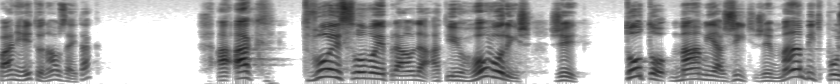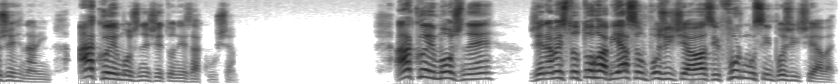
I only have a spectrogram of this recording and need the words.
Pane, je to naozaj tak? A ak tvoje slovo je pravda a ty hovoríš, že toto mám ja žiť, že mám byť požehnaním, ako je možné, že to nezakúšam? Ako je možné, že namiesto toho, aby ja som požičiaval, si furt musím požičiavať?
